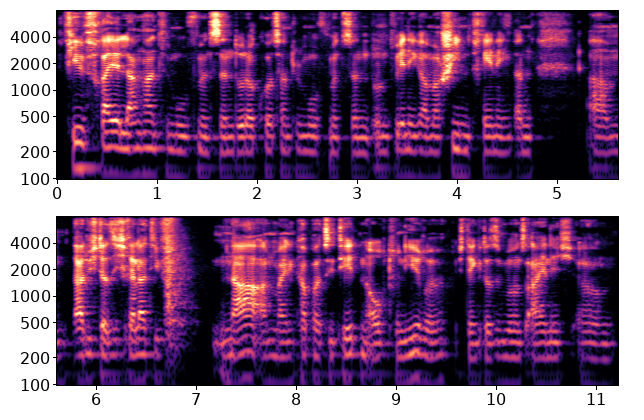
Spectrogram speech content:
viel freie Langhantel-Movements sind oder Kurzhantel-Movements sind und weniger Maschinentraining, dann ähm, dadurch, dass ich relativ nah an meinen Kapazitäten auch trainiere, ich denke, da sind wir uns einig, ähm,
